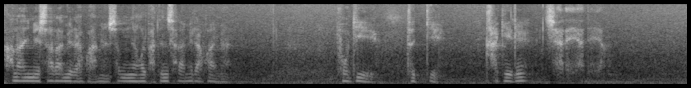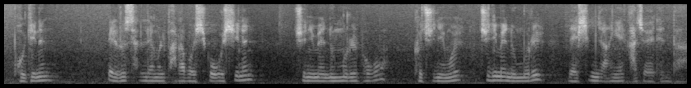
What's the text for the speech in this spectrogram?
하나님의 사람이라고 하면 성령을 받은 사람이라고 하면 보기, 듣기, 가기를 잘해야 돼요. 보기는 예루살렘을 바라보시고 오시는 주님의 눈물을 보고 그 주님을 주님의 눈물을 내 심장에 가져야 된다.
